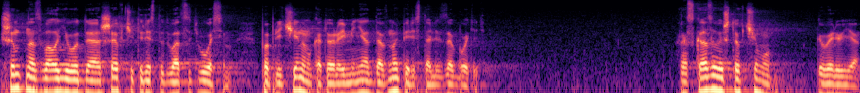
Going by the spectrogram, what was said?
Шимт назвал его DHF-428 по причинам, которые меня давно перестали заботить. «Рассказывай, что к чему», — говорю я.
